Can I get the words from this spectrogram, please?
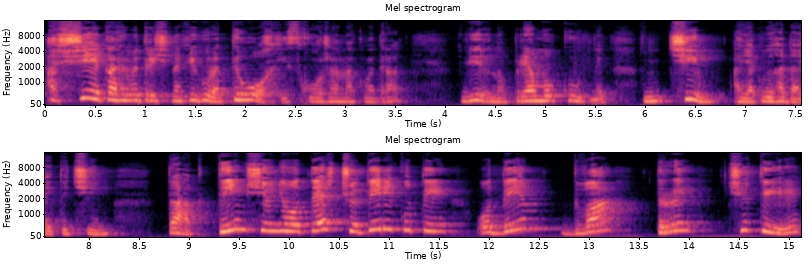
А ще яка геометрична фігура трохи схожа на квадрат. Вірно, прямокутник. Чим? А як ви гадаєте, чим? Так, тим, що в нього теж чотири кути. Один, два, три, чотири.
